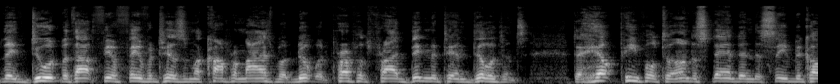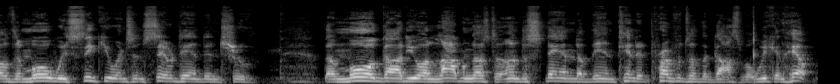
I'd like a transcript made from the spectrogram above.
they do it without fear, favoritism, or compromise, but do it with purpose, pride, dignity, and diligence to help people to understand and to see. Because the more we seek you in sincerity and in truth, the more, God, you are allowing us to understand of the intended purpose of the gospel. We can help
